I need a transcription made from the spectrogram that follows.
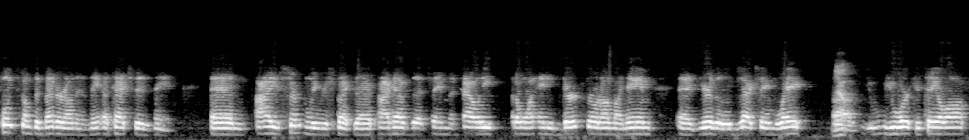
put something better on his name, attached to his name. And I certainly respect that. I have that same mentality. I don't want any dirt thrown on my name, and you're the exact same way. Yeah. Uh, you you work your tail off,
